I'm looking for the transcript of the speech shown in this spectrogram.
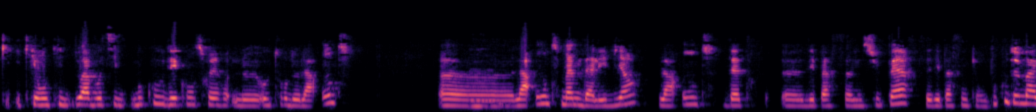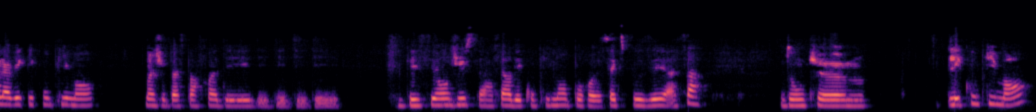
qui, ont, qui doivent aussi beaucoup déconstruire le autour de la honte, euh, mhm. la honte même d'aller bien, la honte d'être euh, des personnes super. C'est des personnes qui ont beaucoup de mal avec les compliments. Moi, je passe parfois des, des, des, des des séances juste à faire des compliments pour euh, s'exposer à ça. Donc euh, les compliments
